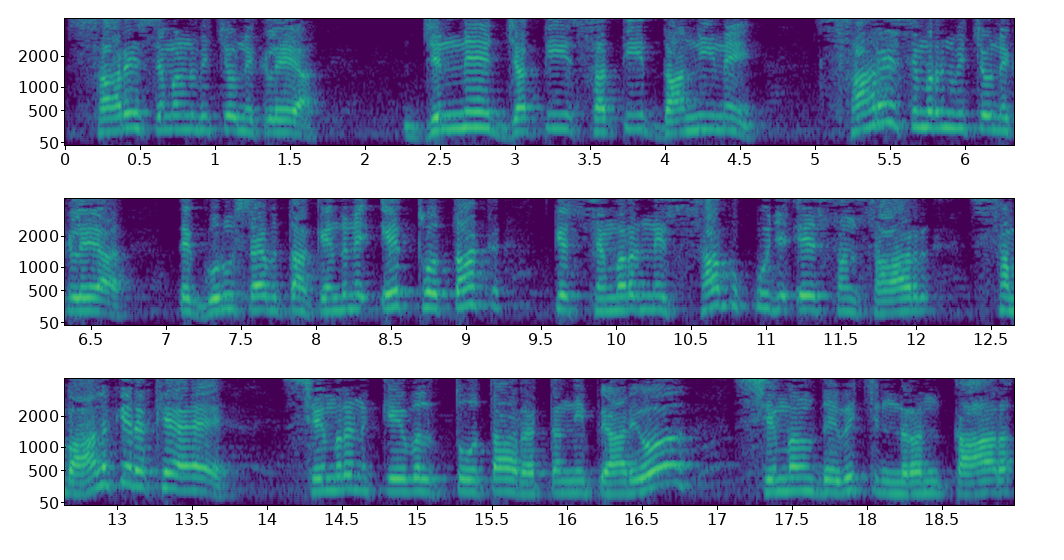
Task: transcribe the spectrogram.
ਸਾਰੇ ਸਿਮਰਨ ਵਿੱਚੋਂ ਨਿਕਲੇ ਆ। ਜਿੰਨੇ ਜਤੀ, ਸਤੀ, ਦਾਨੀ ਨੇ ਸਾਰੇ ਸਿਮਰਨ ਵਿੱਚੋਂ ਨਿਕਲਿਆ ਤੇ ਗੁਰੂ ਸਾਹਿਬ ਤਾਂ ਕਹਿੰਦੇ ਨੇ, ਇੱਥੋਂ ਤੱਕ ਕਿ ਸਿਮਰਨ ਨੇ ਸਭ ਕੁਝ ਇਹ ਸੰਸਾਰ ਸੰਭਾਲ ਕੇ ਰੱਖਿਆ ਹੈ। ਸਿਮਰਨ ਕੇਵਲ ਤੋਤਾ ਰਟਨ ਨਹੀਂ ਪਿਆਰਿਓ, ਸਿਮਰਨ ਦੇ ਵਿੱਚ ਨਿਰੰਕਾਰ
